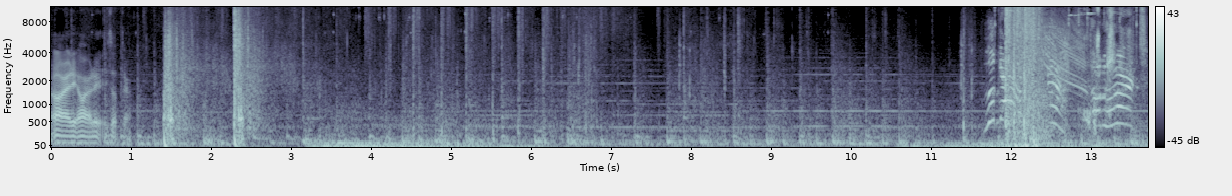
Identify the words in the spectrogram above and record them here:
Alrighty, alrighty, he's up there. Look out! I'm hurt!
